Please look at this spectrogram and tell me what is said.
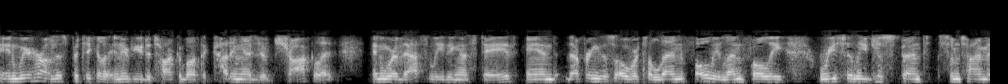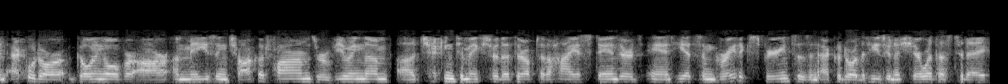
And we're here on this particular interview to talk about the cutting edge of chocolate and where that's leading us, Dave. And that brings us over to Len Foley. Len Foley recently just spent some time in Ecuador going over our amazing chocolate farms, reviewing them, uh, checking to make sure that they're up to the highest standards. And he had some great experiences in Ecuador that he's going to share with us today.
